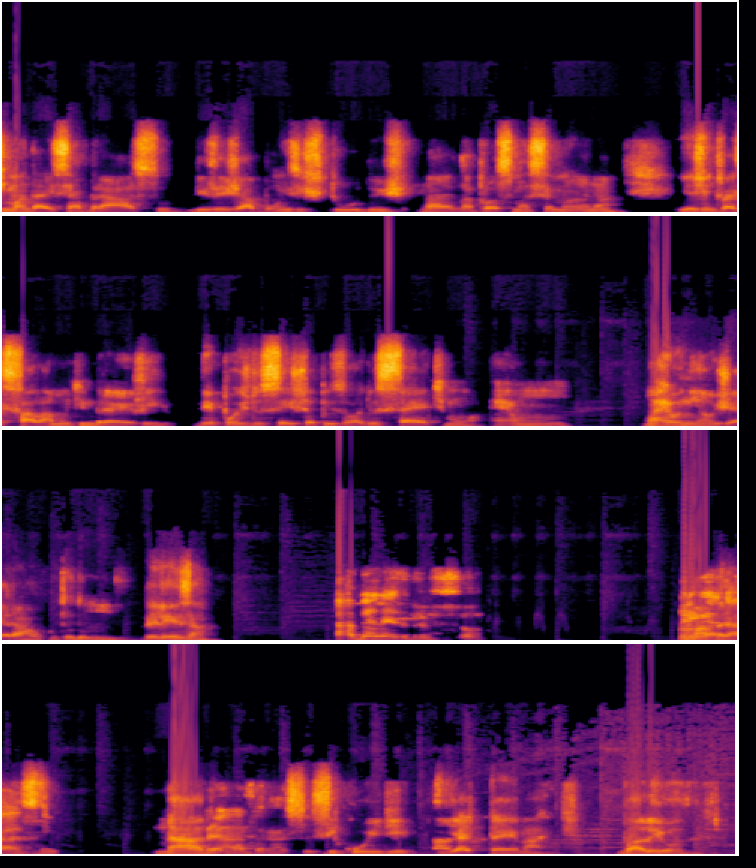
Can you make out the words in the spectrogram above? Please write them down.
te mandar esse abraço, desejar bons estudos na, na, próxima semana. E a gente vai se falar muito em breve. Depois do sexto episódio, o sétimo é um, uma reunião geral com todo mundo, beleza? Tá, beleza, professor. Um abraço. Nada, um abraço. um abraço. Se cuide e até mais. Valeu, Rosângela.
